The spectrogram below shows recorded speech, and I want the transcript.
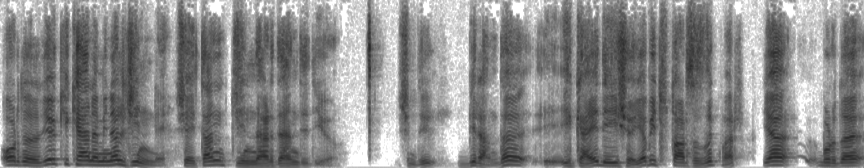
Orada da diyor ki kâne minel cinni. Şeytan cinlerdendi diyor. Şimdi bir anda hikaye değişiyor. Ya bir tutarsızlık var ya burada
